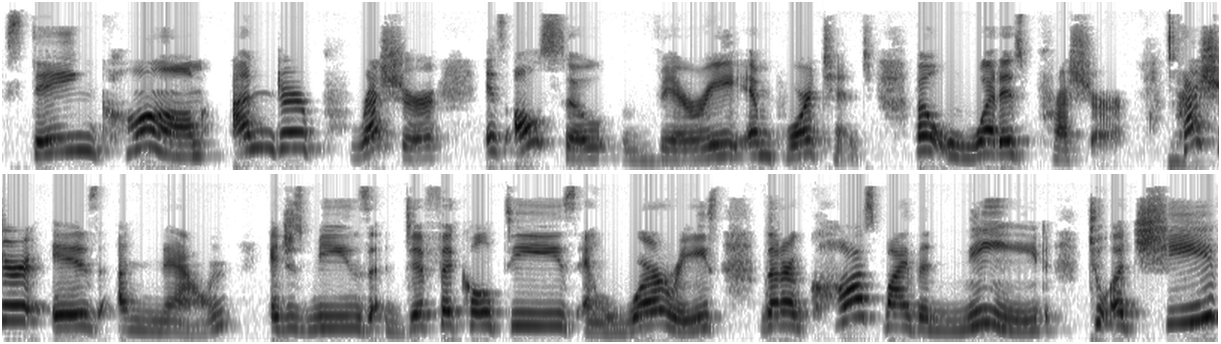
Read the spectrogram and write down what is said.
staying calm under pressure is also very important. But what is pressure? Pressure is a noun. It just means difficulties and worries that are caused by the need to achieve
